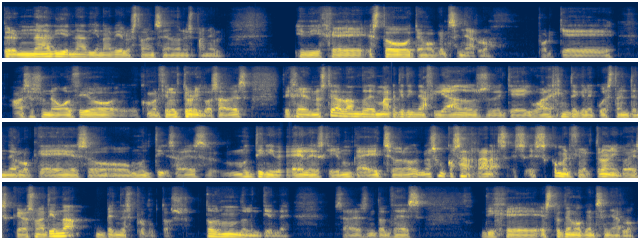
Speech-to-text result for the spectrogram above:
pero nadie, nadie, nadie lo estaba enseñando en español. Y dije, esto tengo que enseñarlo, porque además es un negocio comercio electrónico, ¿sabes? Dije, no estoy hablando de marketing de afiliados, de que igual hay gente que le cuesta entender lo que es, o, o multi, ¿sabes? Multiniveles que yo nunca he hecho, ¿no? No son cosas raras, es, es comercio electrónico, es creas una tienda, vendes productos, todo el mundo lo entiende, ¿sabes? Entonces dije, esto tengo que enseñarlo.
